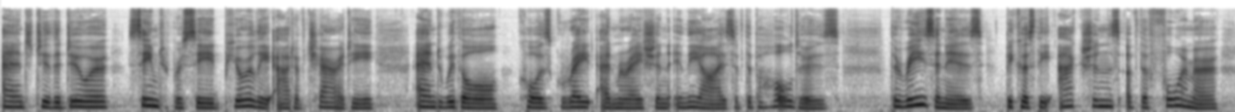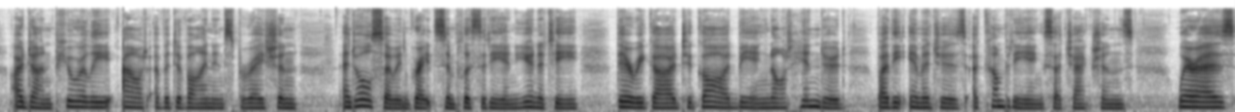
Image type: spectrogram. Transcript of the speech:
and to the doer seem to proceed purely out of charity, and withal cause great admiration in the eyes of the beholders. The reason is because the actions of the former are done purely out of a divine inspiration, and also in great simplicity and unity, their regard to God being not hindered by the images accompanying such actions, whereas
